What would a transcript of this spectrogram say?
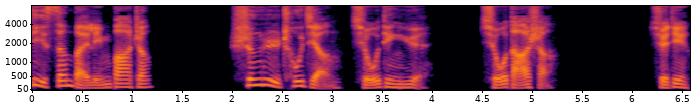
第三百零八章生日抽奖，求订阅，求打赏，确定。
